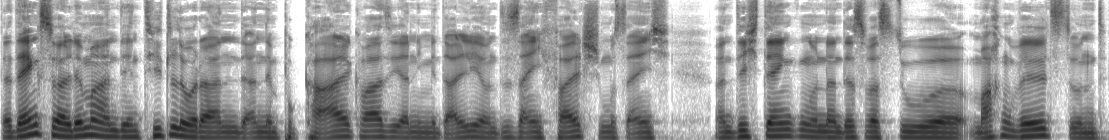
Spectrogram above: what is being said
da denkst du halt immer an den Titel oder an, an den Pokal quasi, an die Medaille und das ist eigentlich falsch. Du musst eigentlich an dich denken und an das, was du machen willst und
